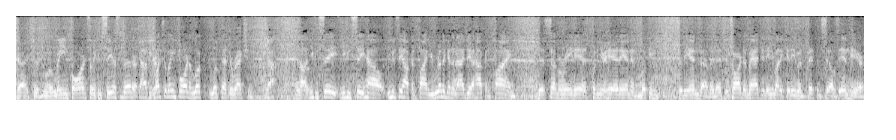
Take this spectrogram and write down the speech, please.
Okay. So you want to lean forward so he can see us a bit, or that'd be why don't you lean forward and look look that direction? yeah. And uh, you can see you can see how you can see how confined. You really get an idea how confined this submarine is. Putting your head in and looking to the end of it. It's, it's hard to imagine anybody could even fit themselves in here.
